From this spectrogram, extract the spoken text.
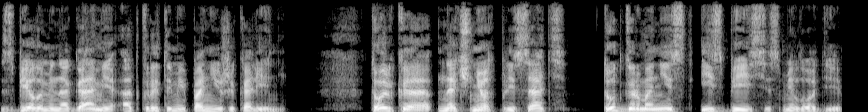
с белыми ногами, открытыми пониже коленей. Только начнет плясать, тут гармонист избейся с мелодии.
